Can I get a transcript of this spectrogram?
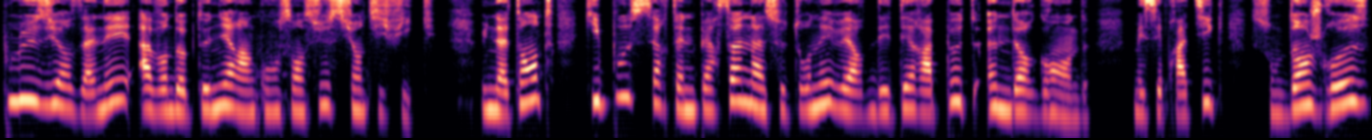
plusieurs années avant d'obtenir un consensus scientifique. Une attente qui pousse certaines personnes à se tourner vers des thérapeutes underground. Mais ces pratiques sont dangereuses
